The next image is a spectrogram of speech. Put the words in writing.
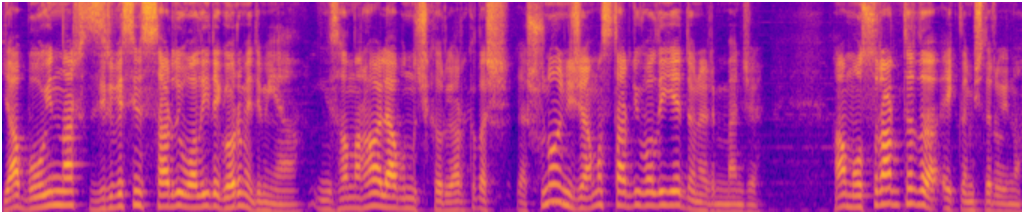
Ya bu oyunlar zirvesini Stardew Valley'i de görmedim ya. İnsanlar hala bunu çıkarıyor arkadaş. Ya şunu oynayacağıma Stardew Valley'e dönerim bence. Ha Monster Hunter'ı da eklemişler oyuna.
